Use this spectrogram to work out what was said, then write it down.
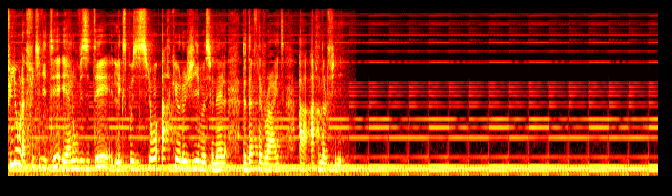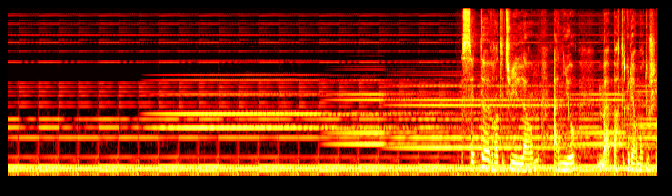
Fuyons la futilité et allons visiter l'exposition Archéologie émotionnelle de Daphne Wright à Arnolfini. Cette œuvre intitulée L'âme, Agneau, m'a particulièrement touché.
